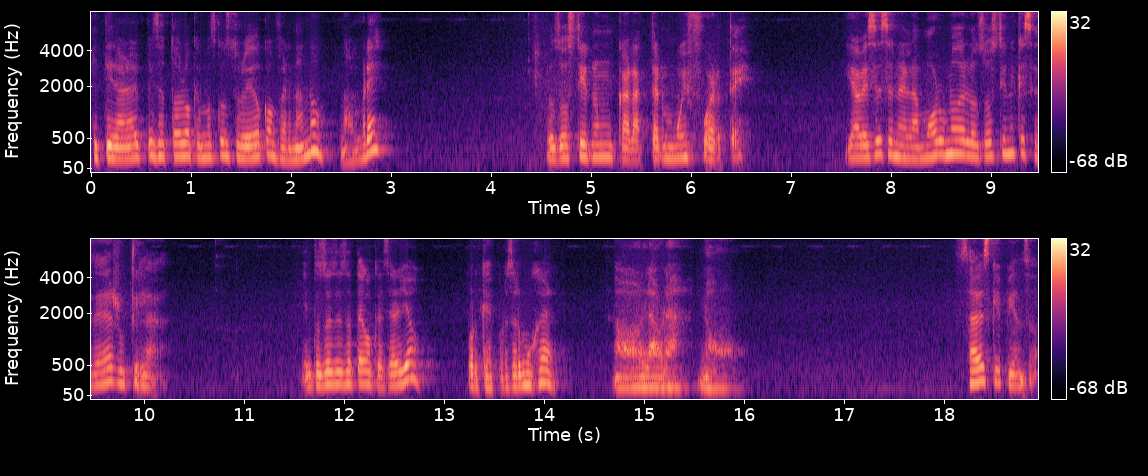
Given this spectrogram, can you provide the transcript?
¿Y tirar al piso todo lo que hemos construido con Fernando? No, hombre. Los dos tienen un carácter muy fuerte. Y a veces en el amor uno de los dos tiene que ceder, Rutila. Entonces eso tengo que hacer yo. ¿Por qué? ¿Por ser mujer? No, Laura, no. ¿Sabes qué pienso?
